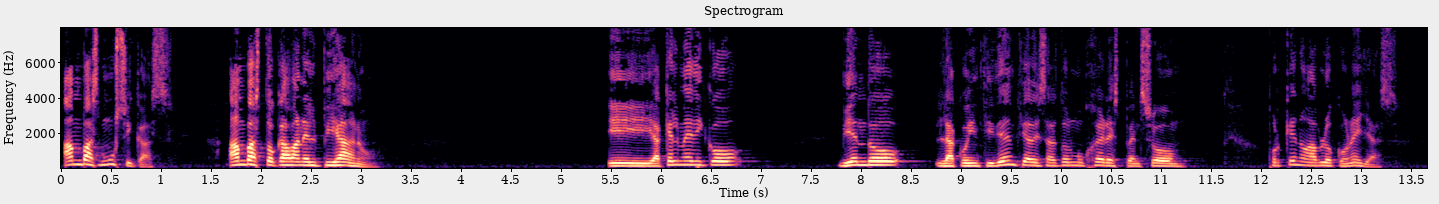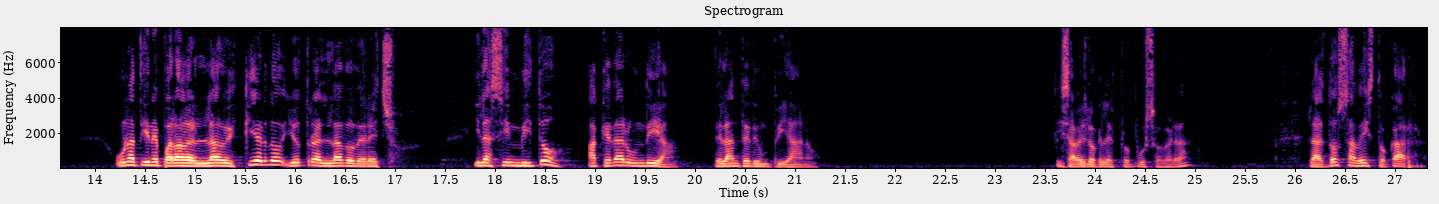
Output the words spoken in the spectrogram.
ambas músicas, ambas tocaban el piano. Y aquel médico, viendo la coincidencia de esas dos mujeres, pensó, ¿por qué no hablo con ellas? Una tiene parado el lado izquierdo y otra el lado derecho. Y las invitó a quedar un día delante de un piano. Y sabéis lo que les propuso, ¿verdad? Las dos sabéis tocar.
